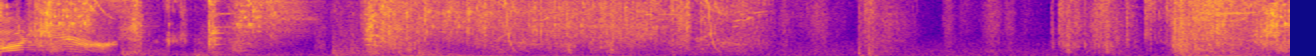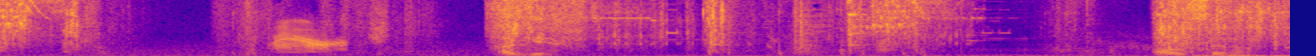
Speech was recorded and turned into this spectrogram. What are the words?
Gun here. There. A gift. All set up.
